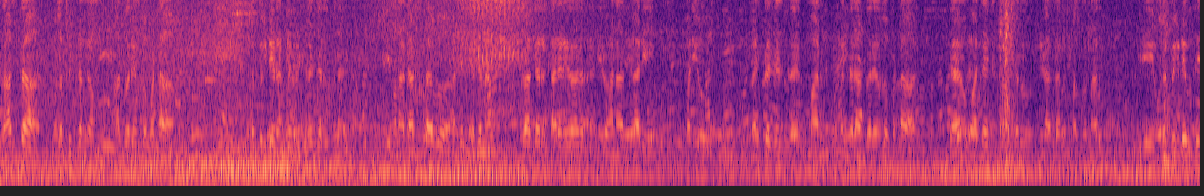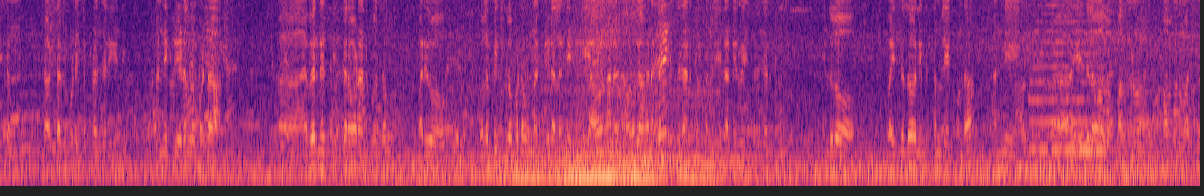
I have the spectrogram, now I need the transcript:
రాష్ట్ర ఒలింపిక్ సంఘం ఆధ్వర్యంలో పట్ట ఈ ఒలింపిక్ డే నిర్వహించడం జరుగుతున్నది. ఇది మన డాక్టర్ సాహెబ్ అధ్యక్షతన సుధాకర్ కార్యనిర్వహ నిర్వహణాధికారి మరియు వైస్ ప్రెసిడెంట్ రవికుమార్ అందరి ఆధ్వర్యంలో పట్ట వ్యాయామ ఉపాధ్యాయులు అందరూ క్రీడాకారులు పాల్గొన్నారు. ఇది ఒలింపిక్ డే ఉద్దేశం డాక్టర్ కూడా ఇప్పుడే చెప్పడం జరిగింది. అన్ని క్రీడల్లో పట్ట అవేర్నెస్ తీసుకురావడానికి కోసం మరియు ఒలింపిక్స్ లోపల ఉన్న క్రీడలన్నింటికీ అవగాహన అవగాహన కల్పించడానికి కోసం ఈ రన్ నిర్వహించడం జరుగుతుంది. ఇందులో వయసుతో నిమిత్తం లేకుండా అన్ని ఏజ్ల వాళ్ళు పాల్గొన పాల్గొనవచ్చు.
